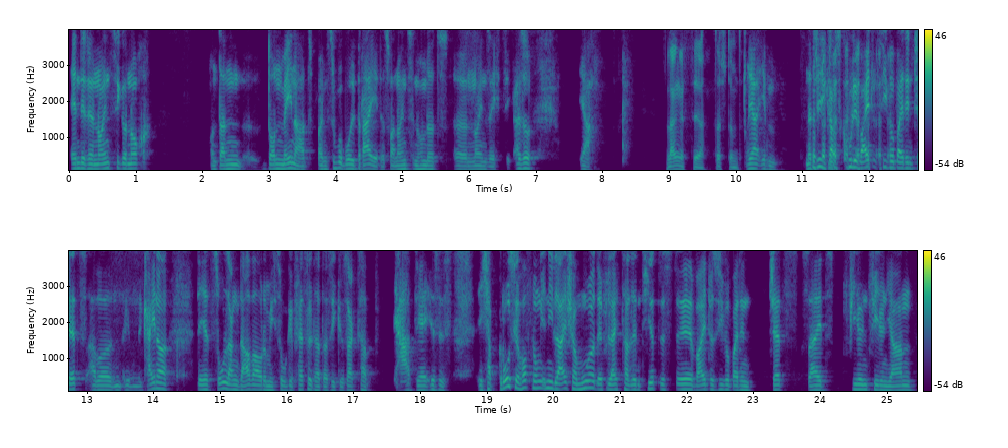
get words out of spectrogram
Ende der 90er noch. Und dann Don Maynard beim Super Bowl 3, das war 1969. Also, ja, Lang ist her, das stimmt. ja, eben. Natürlich gab es coole Wide Receiver bei den Jets, aber keiner, der jetzt so lang da war oder mich so gefesselt hat, dass ich gesagt habe, ja, der ist es. Ich habe große Hoffnung in Elijah Moore, der vielleicht talentierteste Wide Receiver bei den Jets seit vielen, vielen Jahren.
